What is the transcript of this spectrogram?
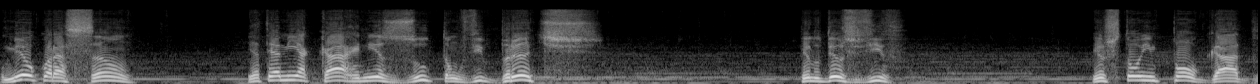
O meu coração e até a minha carne exultam vibrantes pelo Deus vivo. Eu estou empolgado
